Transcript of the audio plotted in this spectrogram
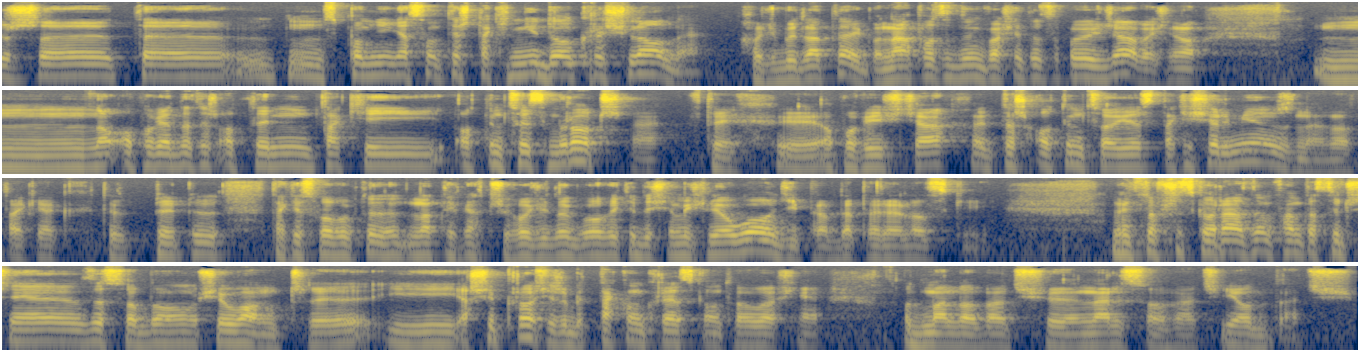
y, że te mm, wspomnienia są też takie niedookreślone. Choćby dlatego. No a poza tym właśnie to, co powiedziałeś, no, mm, no opowiada też o tym, takiej, o tym, co jest mroczne w tych y, opowieściach, też o tym, co jest takie siermiężne. No, tak jak te, takie słowo, które natychmiast przychodzi do głowy, kiedy się myśli o łodzi, prawda, perelowskiej. Więc to wszystko razem fantastycznie ze sobą się łączy i aż się prosi, żeby taką kreską to właśnie odmalować, y, narysować i oddać.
